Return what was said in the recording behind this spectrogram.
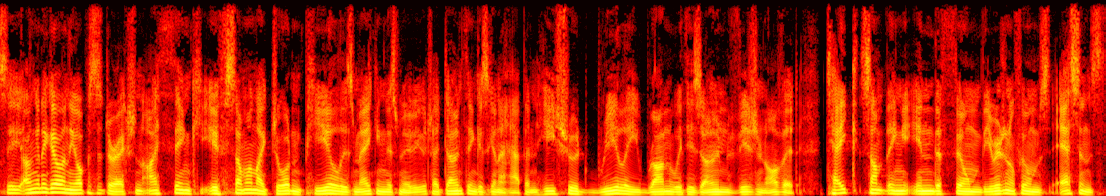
See, I'm going to go in the opposite direction. I think if someone like Jordan Peele is making this movie, which I don't think is going to happen, he should really run with his own vision of it. Take something in the film, the original film's essence,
